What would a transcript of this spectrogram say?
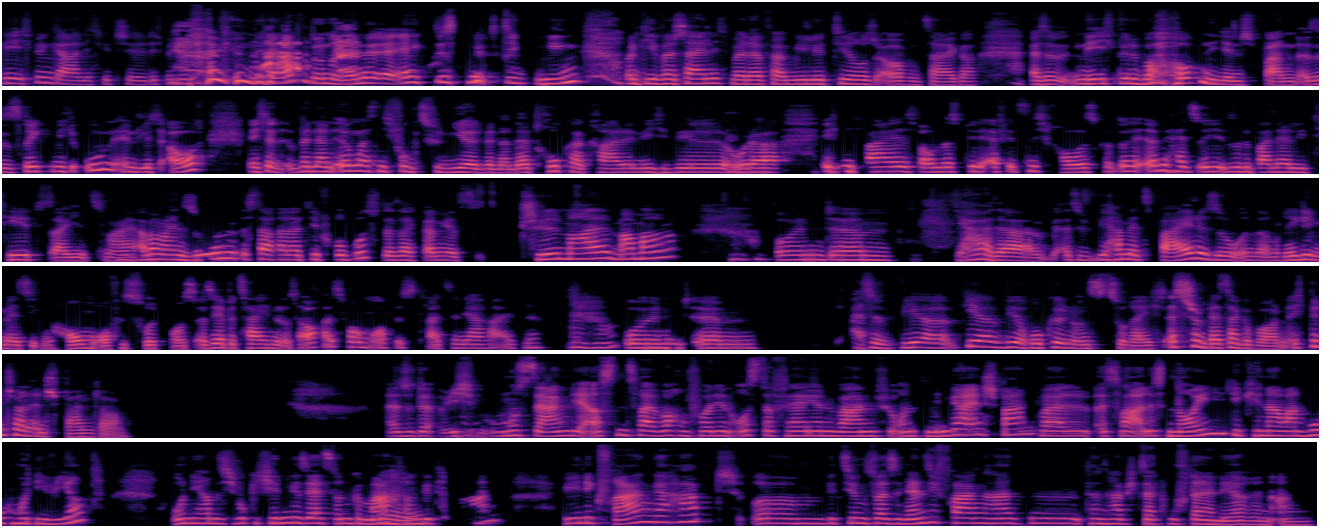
Nee, ich bin gar nicht gechillt. Ich bin total genervt und renne hektisch durch die Gegend und gehe wahrscheinlich meiner Familie tierisch auf den Zeiger. Also nee, ich bin überhaupt nicht entspannt. Also es regt mich unendlich auf, wenn, dann, wenn dann irgendwas nicht funktioniert, wenn dann der Drucker gerade nicht will mhm. oder ich nicht weiß, warum das PDF jetzt nicht rauskommt oder irgend halt so, so eine Banalität, sage ich jetzt mal. Mhm. Aber mein Sohn ist da relativ robust. Der sagt dann jetzt, chill mal, Mama. Und ähm, ja, da, also wir haben jetzt beide so unseren regelmäßigen Homeoffice-Rhythmus. Also er bezeichnet das auch als Homeoffice, 13 Jahre alt, ne? Mhm. Und ähm, also wir, wir, wir ruckeln uns zurecht. Es ist schon besser geworden. Ich bin schon entspannter. Also da, ich muss sagen, die ersten zwei Wochen vor den Osterferien waren für uns mega entspannt, weil es war alles neu. Die Kinder waren hoch motiviert und die haben sich wirklich hingesetzt und gemacht mhm. und getan wenig Fragen gehabt, ähm, beziehungsweise wenn sie Fragen hatten, dann habe ich gesagt, ruf deine Lehrerin an.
